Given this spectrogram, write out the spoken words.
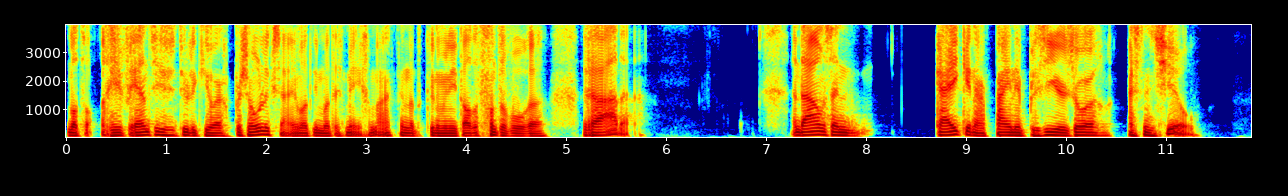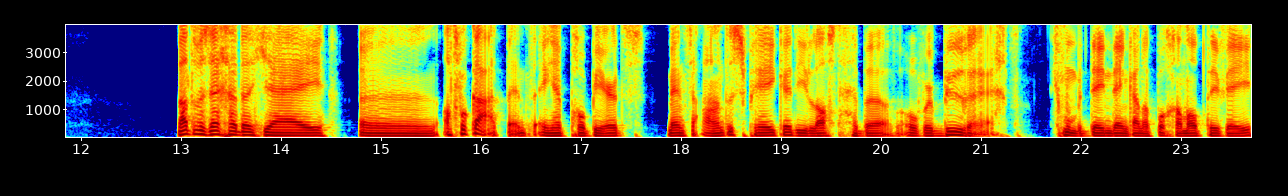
Omdat referenties natuurlijk heel erg persoonlijk zijn, wat iemand heeft meegemaakt. En dat kunnen we niet altijd van tevoren raden. En daarom zijn kijken naar pijn en plezier zorg essentieel. Laten we zeggen dat jij een advocaat bent en je probeert mensen aan te spreken die last hebben over burenrecht. Ik moet meteen denken aan een programma op tv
